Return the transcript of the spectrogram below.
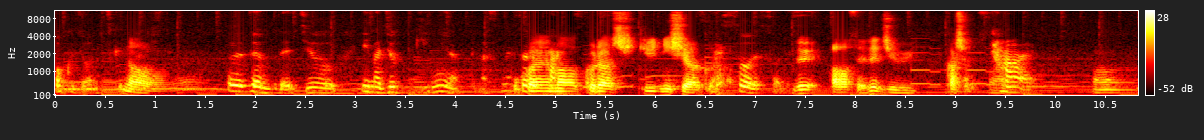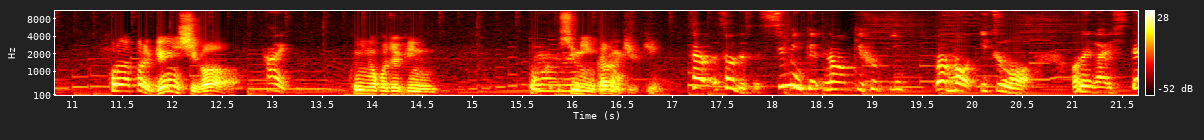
屋上につけてなるほそれ全部で10今10機になってますね。ど岡山倉敷西山倉そうですそうです。で合わせて11箇所ですね、はい。うん。これはやっぱり原資ははい。国の補助金とうん。市民からの寄付金、そそうです。市民の寄付金はもういつもお願いして、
